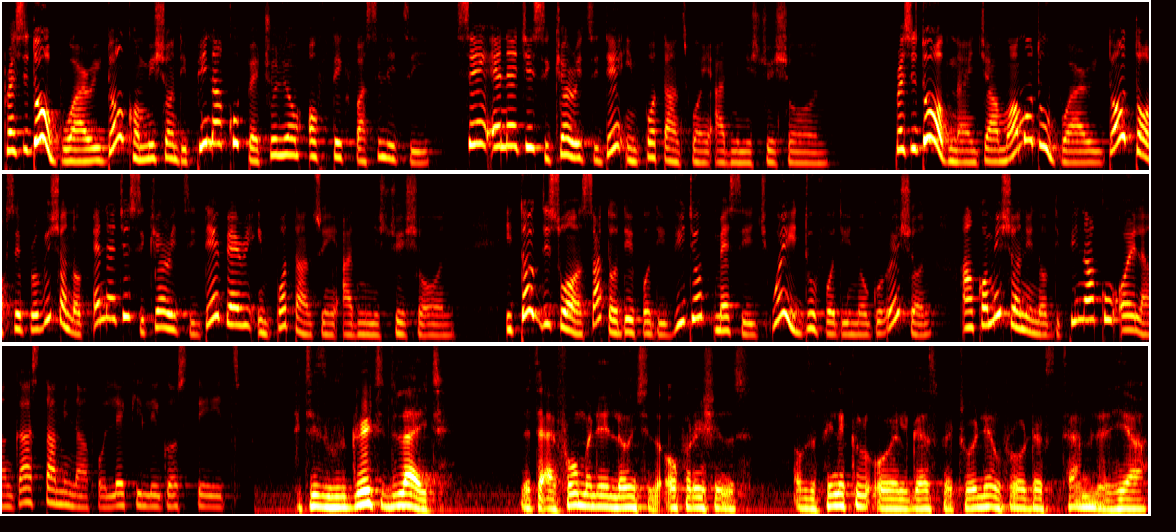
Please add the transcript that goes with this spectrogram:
President Buhari don commission di Pinnacle Petroleum offtake facility say energy security dey important for im administration. President of Naija Muhammadu Buhari don tok say provision of energy security dey very important to im administration. E tok dis one on Saturday for di video message wey e do for di inauguration and commissioning of di Pinnacle Oil and Gas Terminal for Lekki, Lagos State. It is with great delight that I formally launch the operations of the Pinnacle Oil Gas Petroleum Products Terminal here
